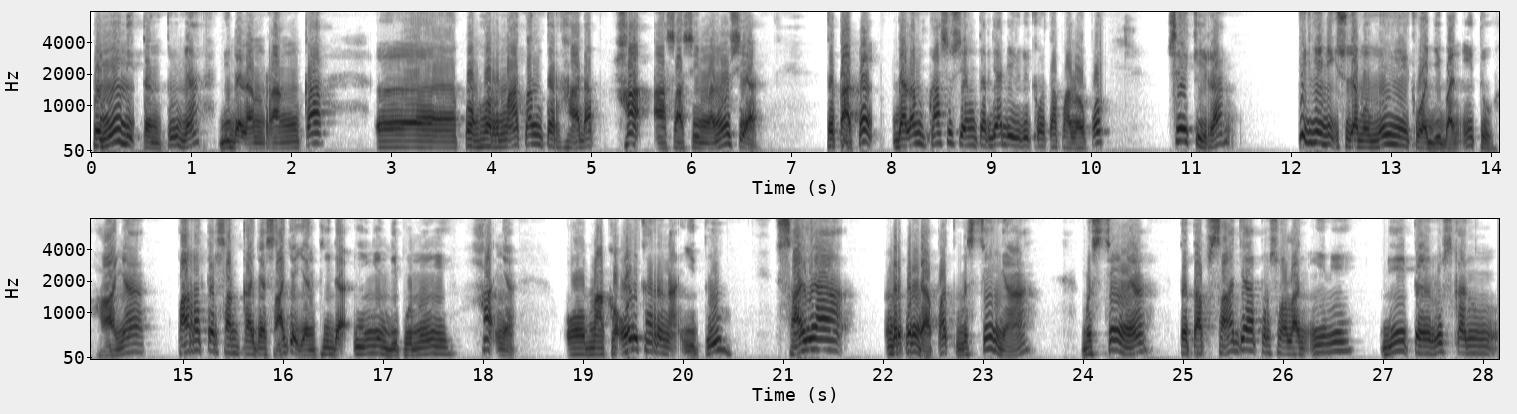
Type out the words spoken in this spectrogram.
penyidik tentunya di dalam rangka eh, penghormatan terhadap hak asasi manusia. Tetapi dalam kasus yang terjadi di Kota Palopo, saya kira penyidik sudah memenuhi kewajiban itu. Hanya para tersangkanya saja yang tidak ingin dipenuhi haknya. Oh, maka oleh karena itu saya berpendapat mestinya mestinya tetap saja persoalan ini diteruskan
